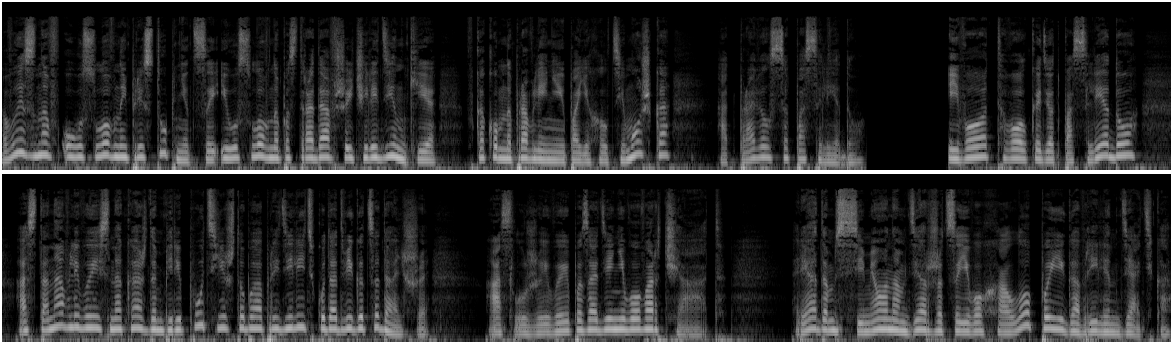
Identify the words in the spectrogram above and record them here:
Вызнав у условной преступницы и условно пострадавшей челединки, в каком направлении поехал Тимошка, отправился по следу. И вот волк идет по следу, останавливаясь на каждом перепутье, чтобы определить, куда двигаться дальше, а служивые позади него ворчат. Рядом с Семеном держатся его холопы и Гаврилин дядька.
